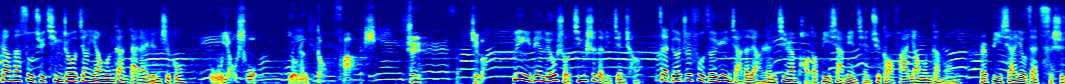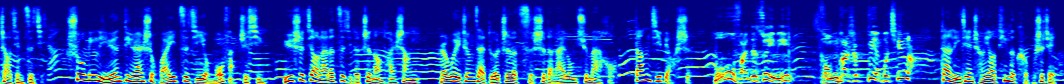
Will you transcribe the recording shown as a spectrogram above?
让他速去庆州将杨文干带来人质宫。不要说有人告发的事，是，去吧。另一边留守京师的李建成，在得知负责运甲的两人竟然跑到陛下面前去告发杨文干谋逆，而陛下又在此时召见自己，说明李渊定然是怀疑自己有谋反之心，于是叫来了自己的智囊团商议。而魏征在得知了此事的来龙去脉后，当即表示，谋反的罪名恐怕是辩不清了。但李建成要听的可不是这个，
